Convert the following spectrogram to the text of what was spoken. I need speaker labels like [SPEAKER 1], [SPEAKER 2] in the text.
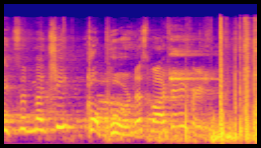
[SPEAKER 1] it's a matchy Go. That's my favorite.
